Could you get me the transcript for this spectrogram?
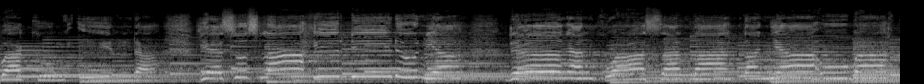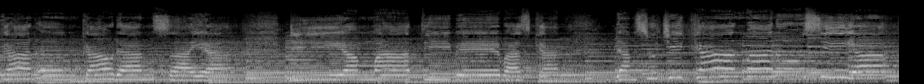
bakung indah. Yesus lahir di dunia Dengan kuasa tahtanya. Ubahkan engkau dan saya. Dia mati bebaskan Dan sucikan manusia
